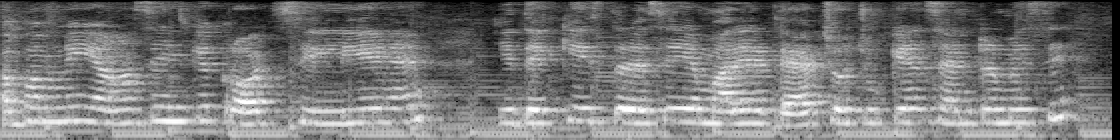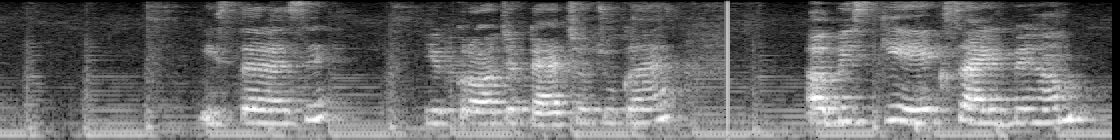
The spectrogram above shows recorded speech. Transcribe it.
अब हमने यहाँ से इनके क्रॉच सिल लिए हैं। ये देखिए, इस तरह से ये हमारे अटैच हो चुके हैं सेंटर में से। इस तरह से ये क्रॉच अटैच हो चुका है। अब इसकी एक साइड में हम,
